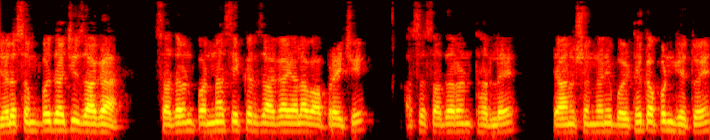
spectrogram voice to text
जलसंपदाची जागा साधारण पन्नास एकर जागा याला वापरायची. असं साधारण ठरलंय. त्या अनुषंगाने बैठक आपण घेतोय.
